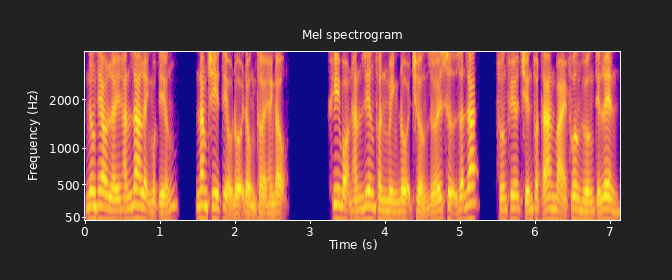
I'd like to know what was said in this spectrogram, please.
Nương theo lấy hắn ra lệnh một tiếng, năm chi tiểu đội đồng thời hành động. Khi bọn hắn riêng phần mình đội trưởng dưới sự dẫn dắt, hướng phía chiến thuật an bài phương hướng tiến lên.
